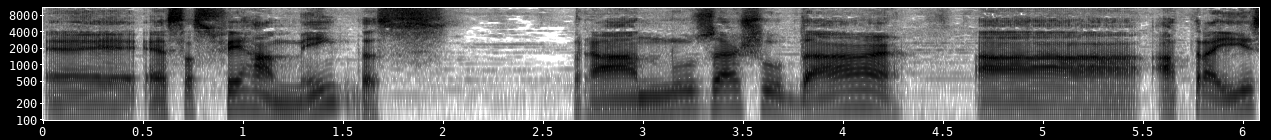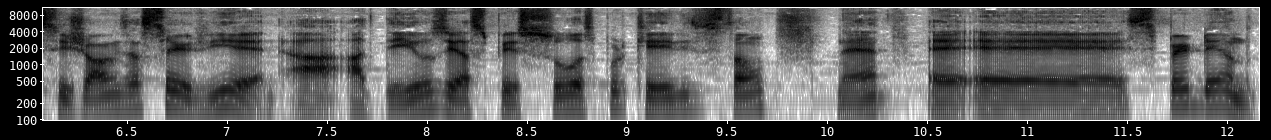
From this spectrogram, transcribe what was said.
é, essas ferramentas para nos ajudar a atrair esses jovens a servir a, a Deus e as pessoas, porque eles estão né, é, é, se perdendo.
